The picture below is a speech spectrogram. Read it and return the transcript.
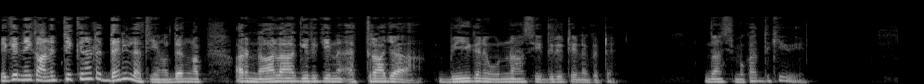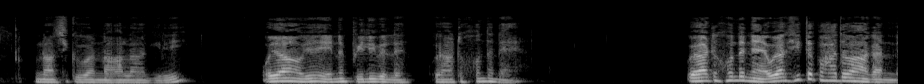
ඒ කියන්නේ ඒක අනිත් එක්කනට දැනිලා තියෙනවා. දැන් අර නාලාගිරි කියන ඇත්රාජා බීගෙන උන්වහන්සේ ඉදිරියට එනකොට උන්වහන්සේ මොකද්ද කිව්වේ? උන්වහන්සේ කිව්වා නාලාගිරි ඔයා ඔය එන පිළිවෙල ඔයාට හොඳ නෑ. ඔයාට හොඳ නෑ. ඔයා හිත පහදවා ගන්න.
